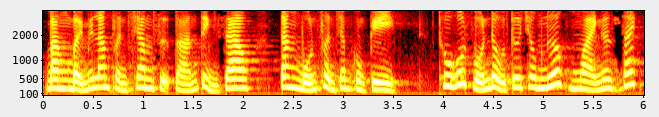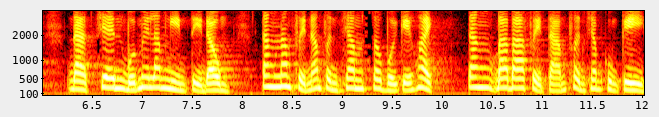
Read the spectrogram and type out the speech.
bằng 75% dự toán tỉnh giao, tăng 4% cùng kỳ. Thu hút vốn đầu tư trong nước ngoài ngân sách đạt trên 45.000 tỷ đồng, tăng 5,5% so với kế hoạch, tăng 33,8% cùng kỳ.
